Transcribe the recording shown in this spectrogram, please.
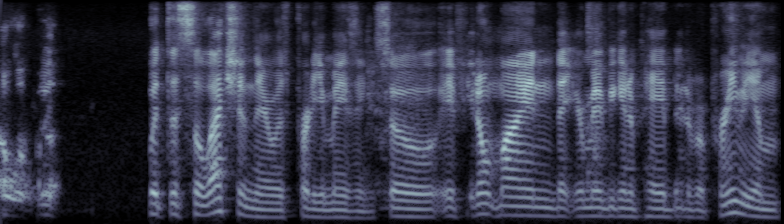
a little bit. but the selection there was pretty amazing. So if you don't mind that you're maybe gonna pay a bit of a premium,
